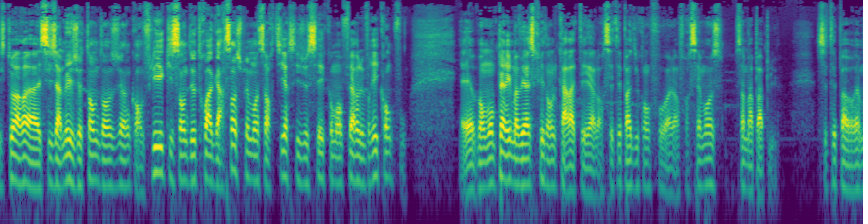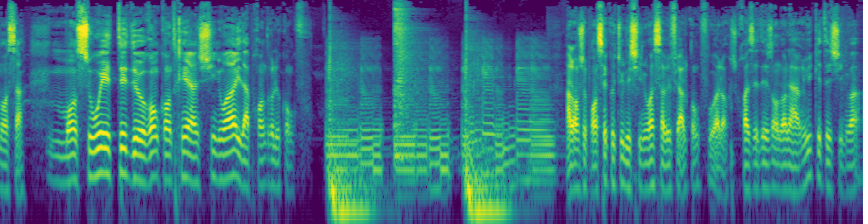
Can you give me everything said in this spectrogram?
Histoire, euh, si jamais je tombe dans un conflit, qui sont deux, trois garçons, je peux m'en sortir si je sais comment faire le vrai kung-fu. bon, mon père, il m'avait inscrit dans le karaté, alors c'était pas du kung-fu, alors forcément, ça m'a pas plu. C'était pas vraiment ça. Mon souhait était de rencontrer un Chinois et d'apprendre le kung-fu. Alors je pensais que tous les Chinois savaient faire le kung-fu. Alors je croisais des gens dans la rue qui étaient chinois.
